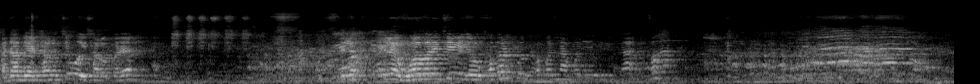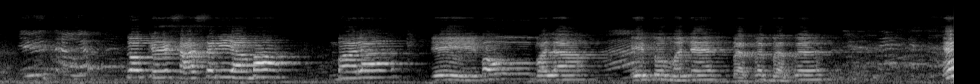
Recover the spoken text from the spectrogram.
બધા બેઠા કેવો ઈશારો કરે. એટલે એટલે હું વળી ચીવી જવું ખબર કોઈ ખબર ના પડે એવી રીતના. તો કે સાસરિયામાં મારા એ બહુ ભલા. એ તો મને બપ બપ એ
